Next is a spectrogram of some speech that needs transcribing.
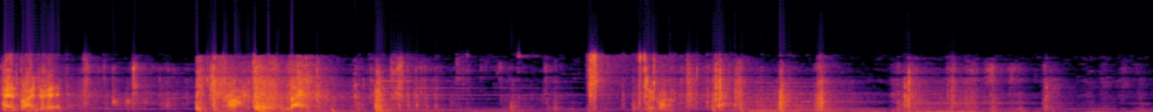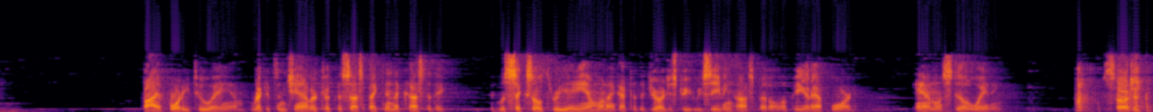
Hand behind your head. Ah, Back. 5:42 a.m. Ricketts and Chandler took the suspect into custody. It was 6:03 a.m. when I got to the Georgia Street Receiving Hospital, the PNF ward. Ann was still waiting. Sergeant.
